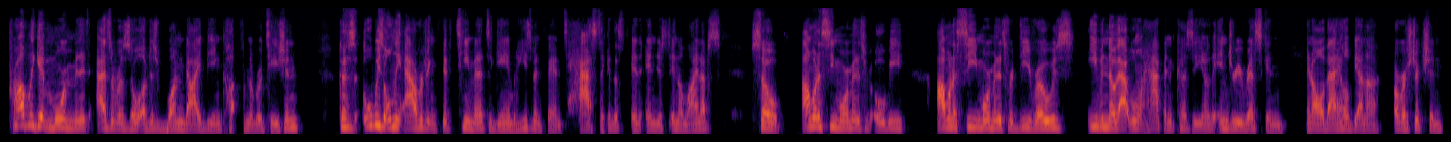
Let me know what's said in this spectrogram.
probably get more minutes as a result of just one guy being cut from the rotation. Because Obi's only averaging 15 minutes a game, but he's been fantastic in this in, in just in the lineups. So I want to see more minutes from Obi. I want to see more minutes for D Rose, even though that won't happen because you know the injury risk and and all that. He'll be on a, a restriction.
